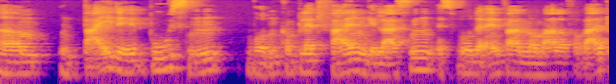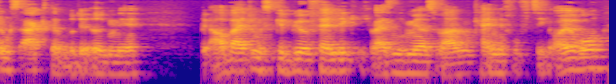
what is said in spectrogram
ähm, und beide Bußen wurden komplett fallen gelassen. Es wurde einfach ein normaler Verwaltungsakt, da wurde irgendeine Bearbeitungsgebühr fällig. Ich weiß nicht mehr, es waren keine 50 Euro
